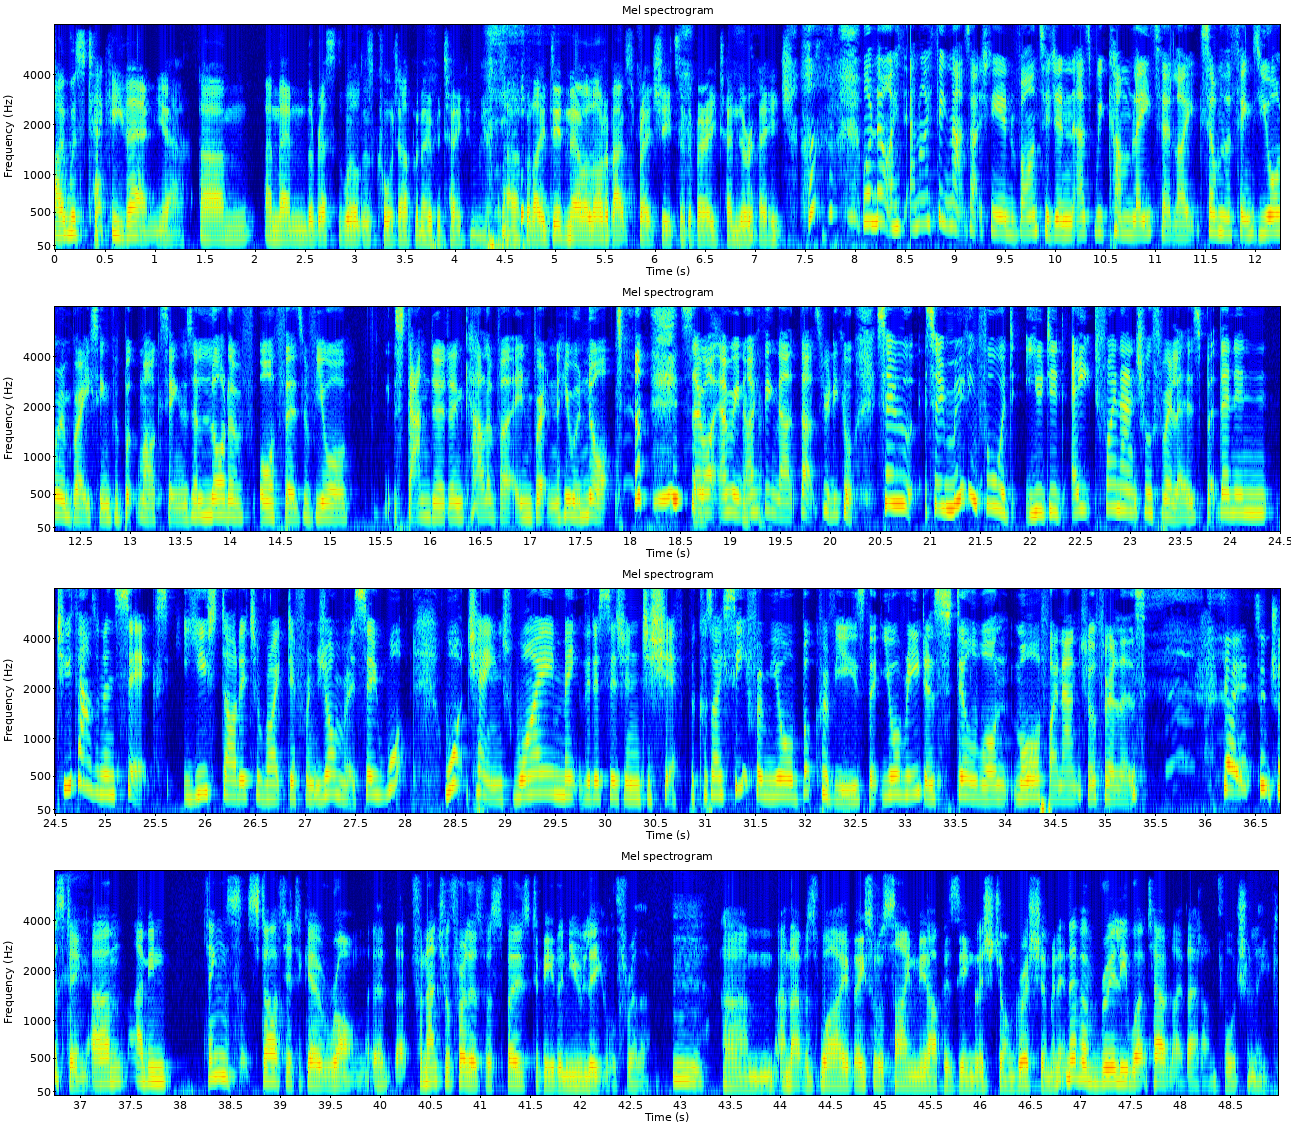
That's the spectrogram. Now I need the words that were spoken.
I was techie then, yeah, um, and then the rest of the world has caught up and overtaken me. Uh, but I did know a lot about spreadsheets at a very tender age. well, no, I, and I think that's actually an advantage. And as we come later, like some of the things you're embracing for book marketing, there's a lot of authors of your standard and caliber in Britain who are not. so yes. I, I, mean, I think that that's really cool. So so moving forward, you did eight financial thrillers, but then in 2006 you started to write different genres. So what what changed? Why make the decision to shift? Because I see from your book reviews that your readers still want more financial thrillers. yeah, it's interesting. Um, I mean, things started to go wrong. Uh, financial thrillers were supposed to be the new legal thriller. Mm. Um, and that was why they sort of signed me up as the English John Grisham. And it never really worked out like that, unfortunately.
